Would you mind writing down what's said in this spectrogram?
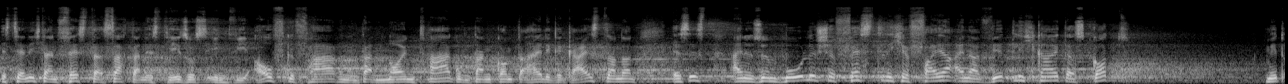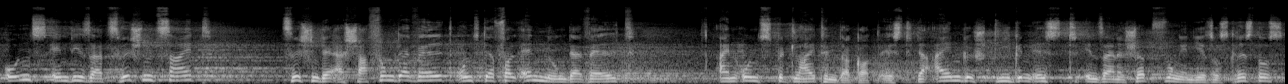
ist ja nicht ein Fest, das sagt, dann ist Jesus irgendwie aufgefahren und dann neun Tage und dann kommt der Heilige Geist, sondern es ist eine symbolische, festliche Feier einer Wirklichkeit, dass Gott mit uns in dieser Zwischenzeit zwischen der Erschaffung der Welt und der Vollendung der Welt ein uns begleitender Gott ist, der eingestiegen ist in seine Schöpfung in Jesus Christus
